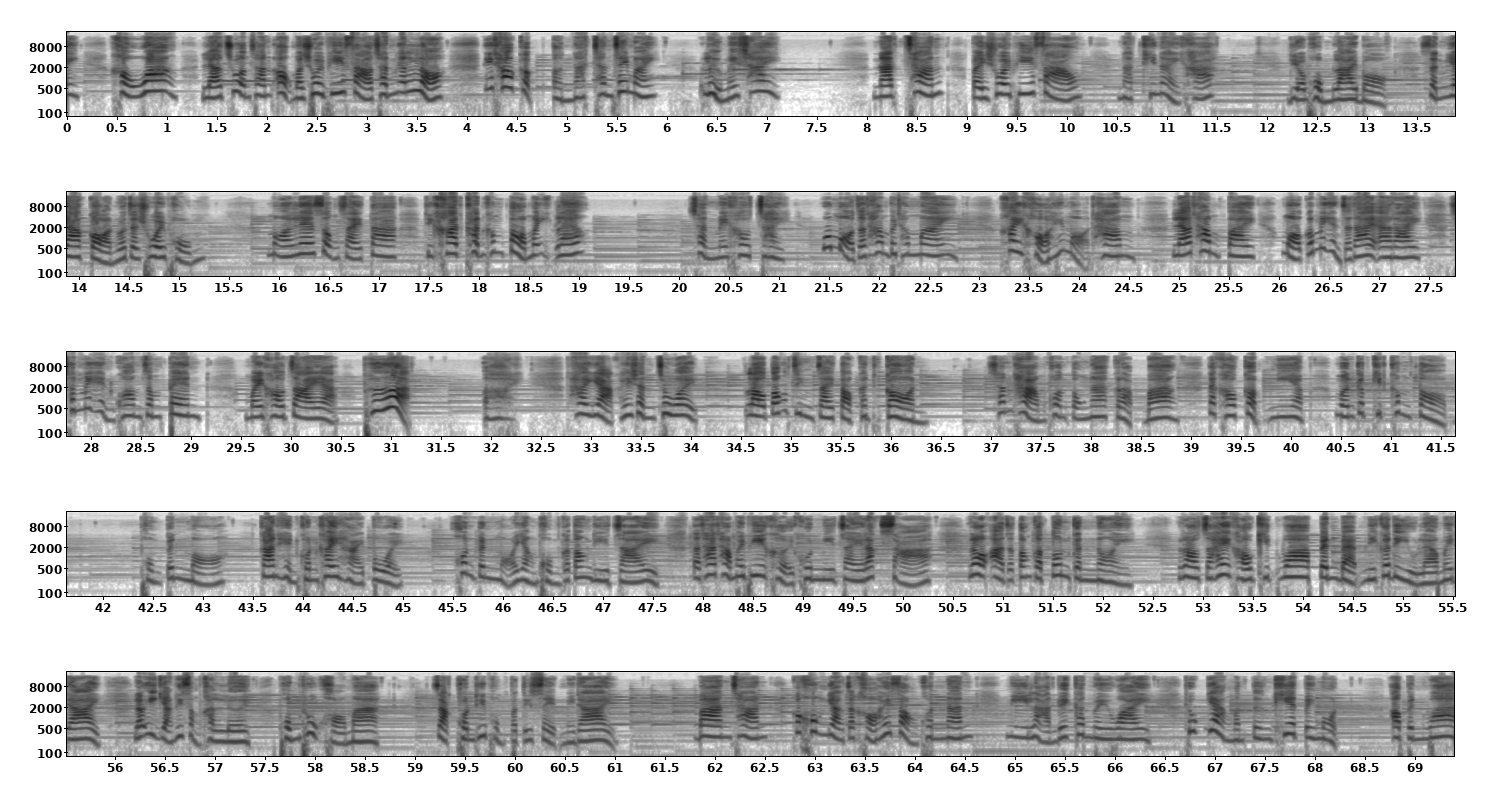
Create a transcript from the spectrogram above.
เขาว่าง แล้วชวนฉันออกมาช่วยพี่สาวฉันงั้นเหรอ นี่เท่ากับเออนัดฉันใช่ไหม หรือไม่ใช่ นัดฉันไปช่วยพี่สาว นัดที่ไหนคะ เดี๋ยวผมไลน์บอก สัญญาก่อนว่าจะช่วยผม หมอเล่ส่งสายตาที่คาดคันคำตอบมาอีกแล้ว ฉันไม่เข้าใจว่าหมอจะทำไปทำไม ใครขอให้หมอทำแล้วทำไป หมอก็ไม่เห็นจะได้อะไร ฉันไม่เห็นความจำเป็น ไม่เข้าใจอะ เพื่อ เอ้ยถ้าอยากให้ฉันช่วย เราต้องจริงใจต่อกันก่อน ฉันถามคนตรงหน้ากลับบ้าง แต่เขากลับเงียบ เหมือนกับคิดคำตอบ ผมเป็นหมอ การเห็นคนไข้หายป่วย คนเป็นหมออย่างผมก็ต้องดีใจ แต่ถ้าทำให้พี่เขยคุณมีใจรักษา เราอาจจะต้องกระตุ้นกันหน่อย เราจะให้เขาคิดว่าเป็นแบบนี้ก็ดีอยู่แล้วไม่ได้ แล้วอีกอย่างที่สำคัญเลย ผมถูกขอมา จากคนที่ผมปฏิเสธไม่ได้ บ้านฉัน ก็คงอยากจะขอให้สองคนนั้น มีหลานด้วยกันไวๆทุกอย่างมันตึงเครียดไปหมด เอาเป็นว่า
